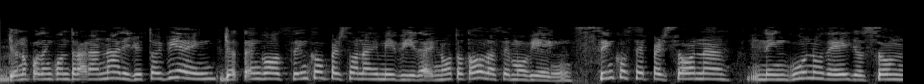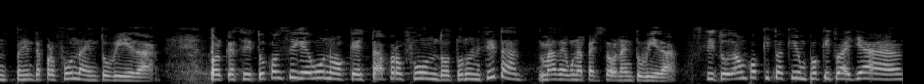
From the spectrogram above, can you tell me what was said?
Yo no puedo encontrar a nadie, yo estoy bien. Yo tengo cinco personas en mi vida y nosotros todos lo hacemos bien. Cinco o seis personas, ninguno de ellos son gente profunda en tu vida. Porque si tú consigues uno que está profundo, tú no necesitas más de una persona en tu vida. Si tú das un poquito aquí, un poquito allá,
